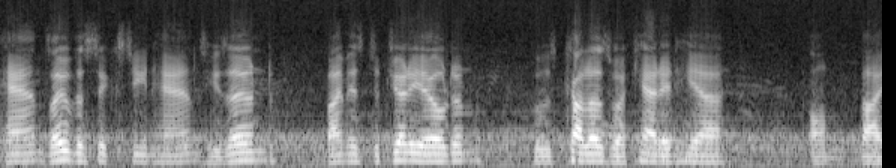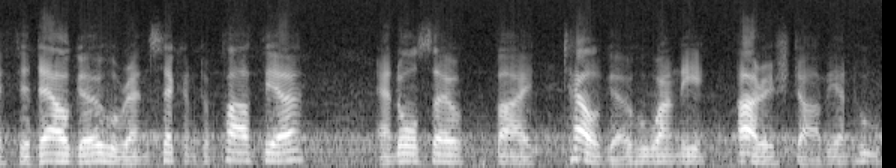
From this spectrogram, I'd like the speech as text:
hands, over 16 hands. He's owned by Mr. Jerry Oldham, whose colours were carried here on by Fidalgo, who ran second to Parthia, and also by Talgo, who won the Irish Derby, and who,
